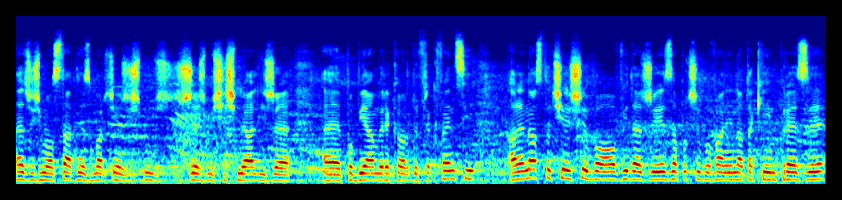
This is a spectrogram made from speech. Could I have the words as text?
Nawet żeśmy ostatnio z Marcinem żeśmy, żeśmy się śmiali, że e, pobijamy rekordy frekwencji, ale nas to cieszy, bo widać, że jest zapotrzebowanie na takie imprezy.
